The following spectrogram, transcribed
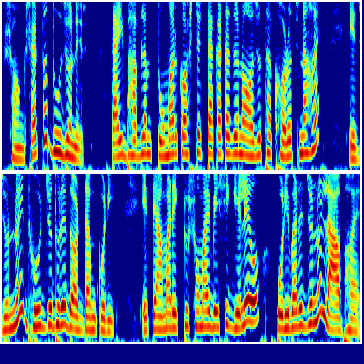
সংসার তো দুজনের। তাই ভাবলাম তোমার কষ্টের টাকাটা যেন অযথা খরচ না হয় এজন্যই ধৈর্য ধরে দরদাম করি। এতে আমার একটু সময় বেশি গেলেও পরিবারের জন্য লাভ হয়।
